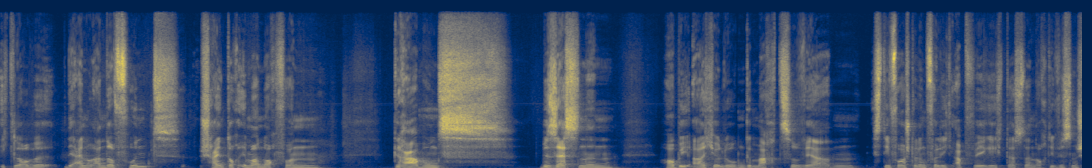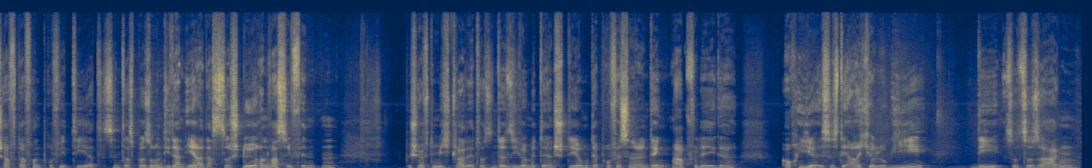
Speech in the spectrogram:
Ich glaube, der ein oder andere Fund scheint doch immer noch von grabungsbesessenen Hobbyarchäologen gemacht zu werden. Ist die Vorstellung völlig abwegig, dass dann auch die Wissenschaft davon profitiert? Sind das Personen, die dann eher das zerstören, was sie finden? Ich beschäftige mich gerade etwas intensiver mit der Entstehung der professionellen Denkmalpflege. Auch hier ist es die Archäologie, die sozusagen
